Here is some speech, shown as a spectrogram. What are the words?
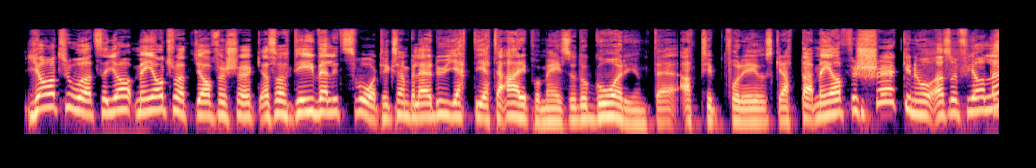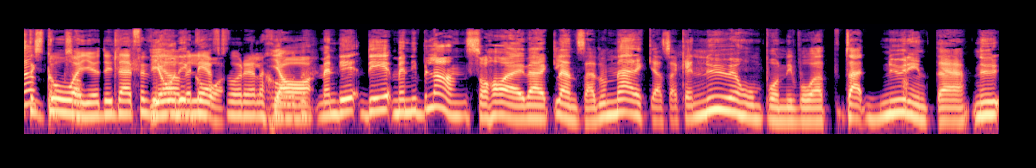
Jag tror att, så jag, men jag tror att jag försöker, alltså det är väldigt svårt, till exempel är du jätte, jätte arg på mig så då går det ju inte att typ få dig att skratta. Men jag försöker nog, alltså för jag har läst det går också, ju, det är därför vi Jo, har överlevt går. vår relation. Ja, men, det, det, men ibland så har jag ju verkligen så här, då märker jag att okay, nu är hon på en nivå att så här, nu är det inte, nu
